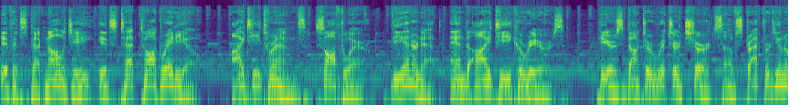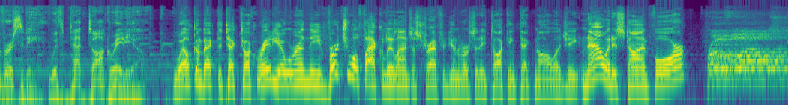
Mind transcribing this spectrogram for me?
If it's technology, it's Tech Talk Radio. IT trends, software, the internet, and IT careers. Here's Dr. Richard Shurtz of Stratford University with Tech Talk Radio. Welcome back to Tech Talk Radio. We're in the virtual faculty lounge of Stratford University talking technology. Now it is time for Profiles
